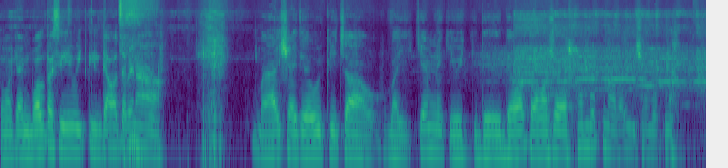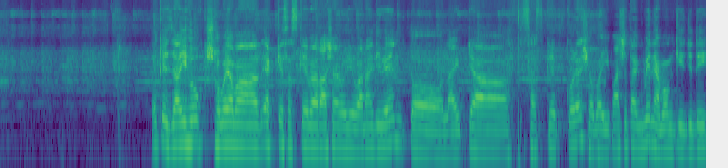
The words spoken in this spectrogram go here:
তোমাকে আমি বলতাছি উইকলি দেওয়া যাবে না। ভাই আইসাইতে উইকলি চাও। ভাই, কেমনে কি উইকলি দেওয়া তো আমার সম্ভব না ভাই, সম্ভব না। ওকে, যাই হোক, সবাই আমার একটা সাবস্ক্রাইবার আশা করি বানাই দিবেন। তো লাইভটা সাবস্ক্রাইব করে সবাই পাশে থাকবেন এবং কি যদি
